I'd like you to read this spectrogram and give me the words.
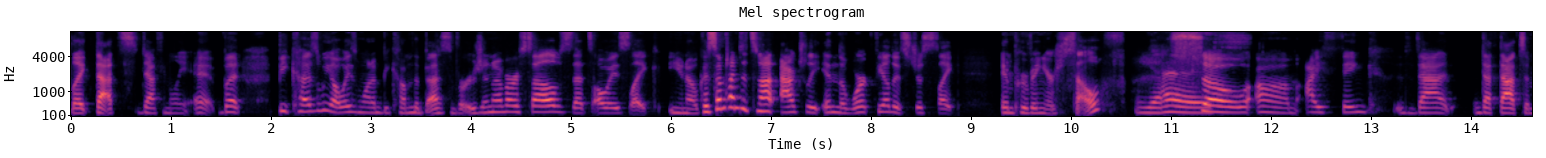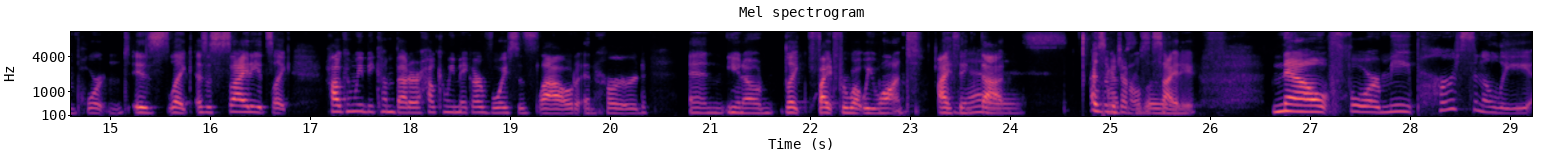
like that's definitely it. But because we always want to become the best version of ourselves, that's always like you know, because sometimes it's not actually in the work field; it's just like improving yourself. Yes. So um I think that that that's important is like as a society it's like how can we become better? How can we make our voices loud and heard and you know like fight for what we want? I think yes. that as like Absolutely. a general society. Now, for me personally,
